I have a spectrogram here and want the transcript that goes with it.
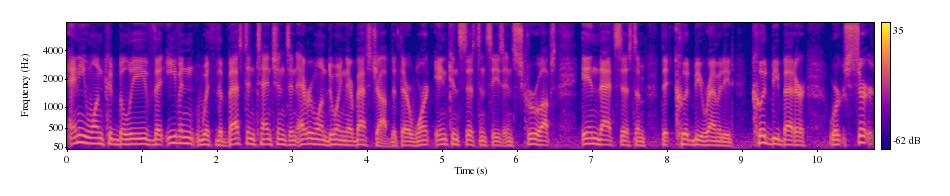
anyone could believe that even with the best intentions and everyone doing their best job, that there weren't inconsistencies and screw ups in that system that could be remedied, could be better. We're cert-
